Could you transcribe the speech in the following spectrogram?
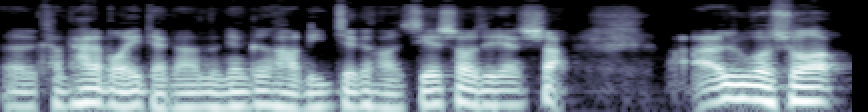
呃 compatible 一点，让人家更好理解、更好接受这件事儿。啊，如果说。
